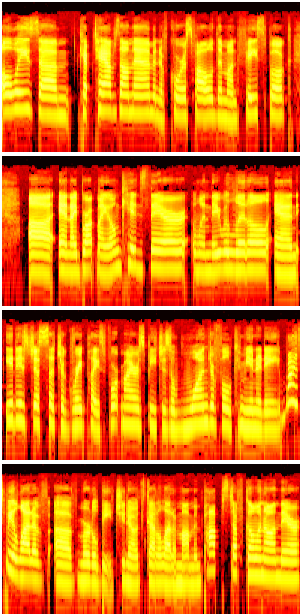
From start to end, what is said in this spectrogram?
always um, kept tabs on them and, of course, followed them on Facebook. Uh, and I brought my own kids there when they were little. And it is just such a great place. Fort Myers Beach is a wonderful community. Reminds me a lot of, of Myrtle Beach. You know, it's got a lot of mom and pop stuff going on there,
